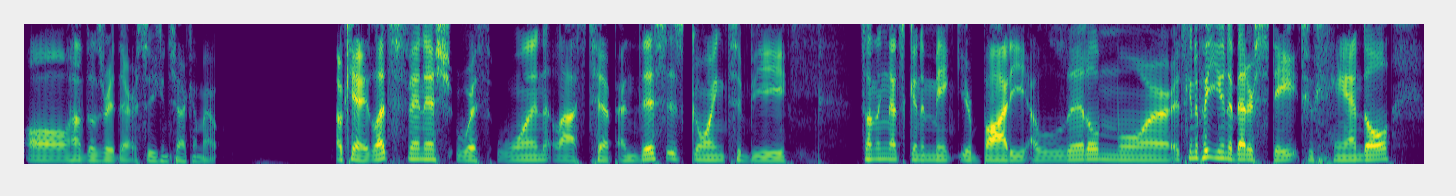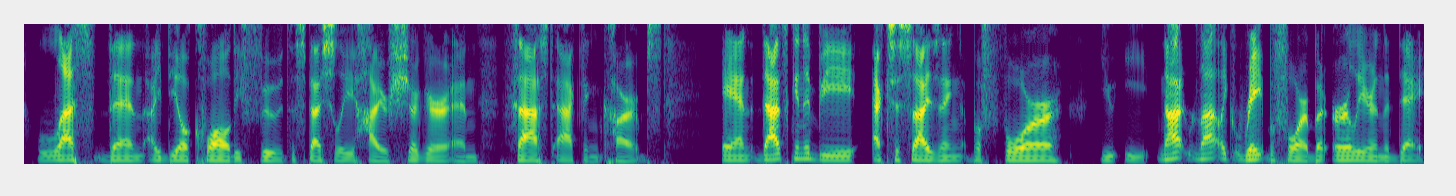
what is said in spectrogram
I'll have those right there so you can check them out. Okay, let's finish with one last tip. And this is going to be something that's going to make your body a little more, it's going to put you in a better state to handle less than ideal quality foods, especially higher sugar and fast acting carbs. And that's going to be exercising before you eat. Not not like right before, but earlier in the day.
